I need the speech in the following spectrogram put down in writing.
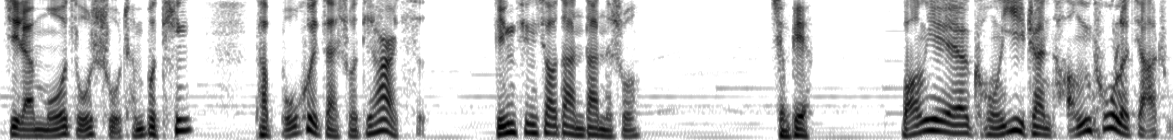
既然魔族属臣不听，他不会再说第二次。林清霄淡淡的说：“请便。”王爷恐驿站唐突了家主，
